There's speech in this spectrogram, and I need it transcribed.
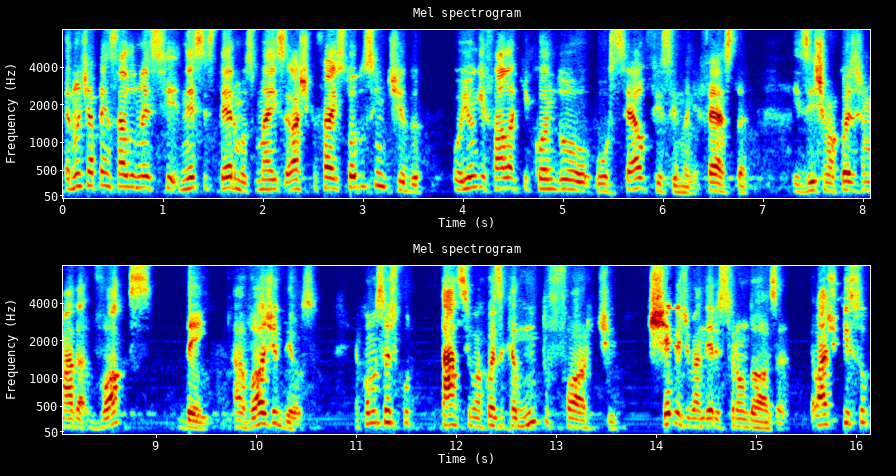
Eu não tinha pensado nesse, nesses termos, mas eu acho que faz todo sentido. O Jung fala que quando o self se manifesta, existe uma coisa chamada vox dei, a voz de Deus. É como se eu escutasse uma coisa que é muito forte, chega de maneira estrondosa. Eu acho que isso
